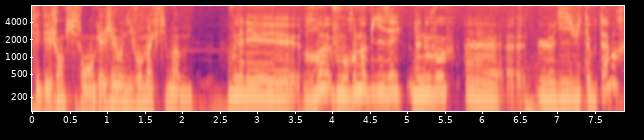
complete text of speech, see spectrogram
c'est des gens qui sont engagés au niveau maximum. Vous allez vous remobiliser de nouveau euh, le 18 octobre.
